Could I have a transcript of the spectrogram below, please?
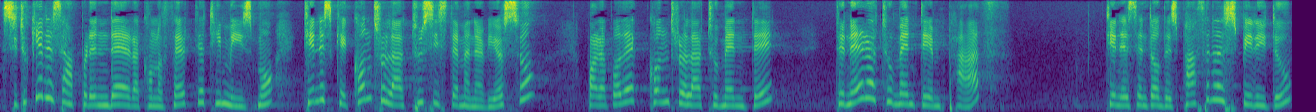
Si tú quieres aprender a conocerte a ti mismo, tienes que controlar tu sistema nervioso para poder controlar tu mente, tener a tu mente en paz. Tienes entonces paz en el espíritu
